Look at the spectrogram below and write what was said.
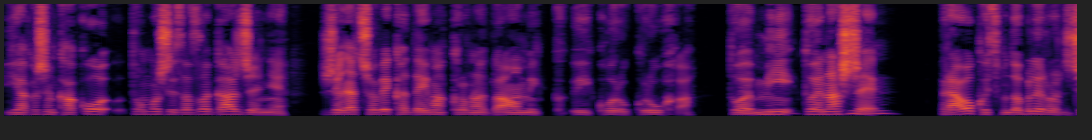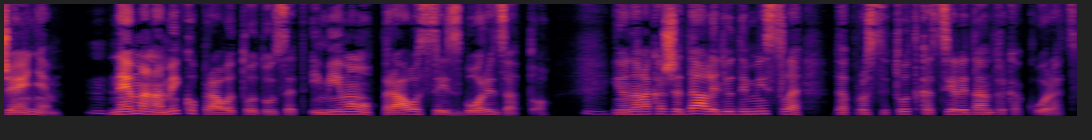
ja kažem kako to može izazvati gađenje želja čovjeka da ima krov nad glavom i, i koru kruha. To je, mi, to je naše Mhm. pravo koje smo dobili rođenjem. Mhm. Nema nam niko pravo to oduzeti i mi imamo pravo se izboriti za to. Mhm. I onda ona kaže, da, ali ljudi misle da prostitutka cijeli dan drka kurac.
